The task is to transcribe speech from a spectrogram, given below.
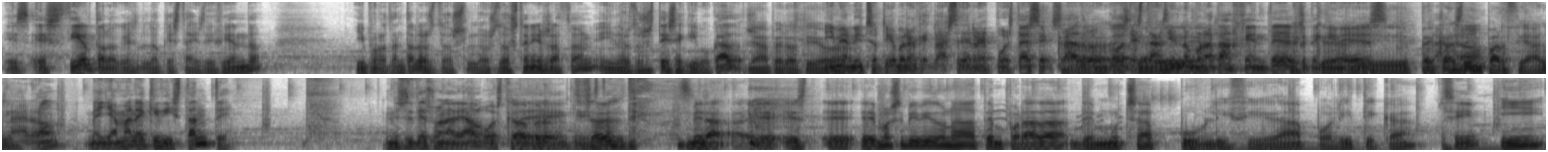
es, es cierto lo que, lo que estáis diciendo. Y por lo tanto, los dos, los dos tenéis razón y los dos estáis equivocados. Ya, pero, tío, Y me han dicho, tío, pero ¿qué clase de respuesta es esa, Claro, tronco? es Te estás ahí- yendo por la tangente, es que te que quieres. pecas de imparcial. Claro. Me llaman equidistante. No sé si te suena de algo esto Claro, de pero, ¿sabes? equidistante. Mira, eh, es- eh, hemos vivido una temporada de mucha publicidad política Sí. y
